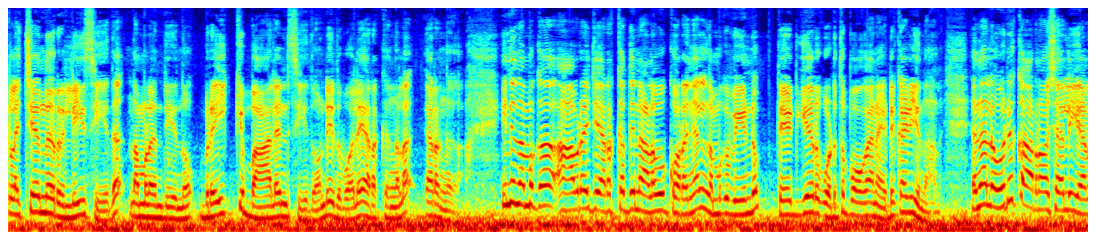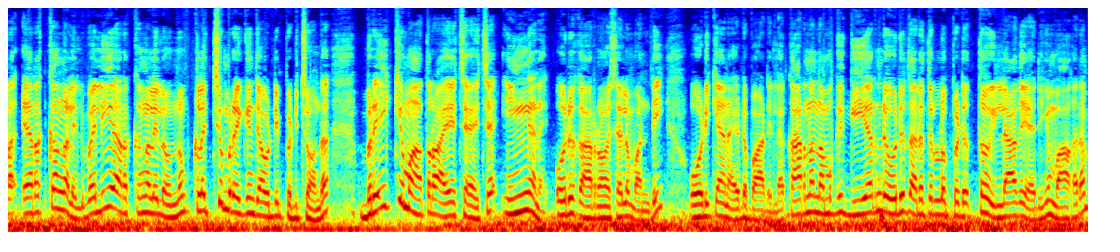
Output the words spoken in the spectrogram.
ക്ലച്ച് നിന്ന് റിലീസ് ചെയ്ത് നമ്മൾ എന്ത് ചെയ്യുന്നു? ബ്രേക്ക് ബാലൻസ് ചെയ്തുകൊണ്ട് ഇതുപോലെ ഇറക്കങ്ങൾ ഇറങ്ങുക. ഇനി നമുക്ക് ആവറേജ് ഇറക്കത്തിന് അളവ് കുറഞ്ഞാൽ നമുക്ക് വീണ്ടും തേർഡ് ഗിയർ കൊടുത്ത് പോകാനായിട്ട് കഴിയുന്നതാണ്. എന്നാൽ ഒരു കാരണവശാലും ഇറക്കങ്ങളിൽ വലിയ ഇറക്കങ്ങളിലൊന്നും ക്ലച്ചും ബ്രേക്കും ചവിട്ടി പിടിച്ചുകൊണ്ട് ബ്രേക്ക് മാത്രം അയച്ചയച്ച് ഇങ്ങനെ ഒരു കാരണവശാലും വണ്ടി ഓടിക്കാനായിട്ട് പാടില്ല. കാരണം നമുക്ക് ഗിയറിന്റെ ഒരു തരത്തിലുള്ള പിടുത്തം ഇല്ലാതെയായിരിക്കും വാഹനം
